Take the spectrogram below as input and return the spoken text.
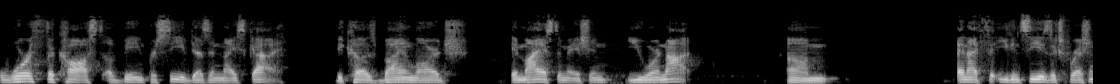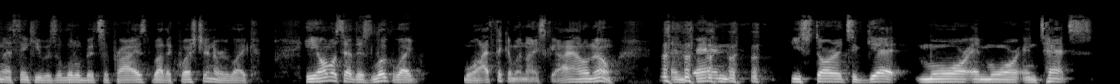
worth the cost of being perceived as a nice guy? Because by and large, in my estimation, you are not. Um, and I think you can see his expression. I think he was a little bit surprised by the question or like he almost had this look like, well, I think I'm a nice guy. I don't know. And then he started to get more and more intense.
